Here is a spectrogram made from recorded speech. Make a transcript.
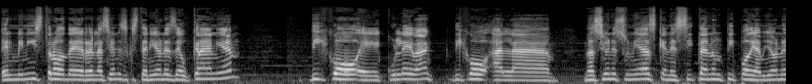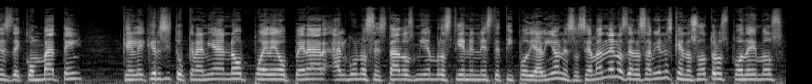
El ministro de Relaciones Exteriores de Ucrania dijo, eh, Kuleva, dijo a las Naciones Unidas que necesitan un tipo de aviones de combate que el ejército ucraniano puede operar. Algunos estados miembros tienen este tipo de aviones. O sea, mándenos de los aviones que nosotros podemos.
